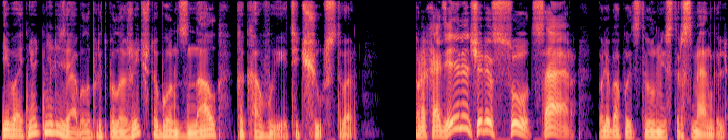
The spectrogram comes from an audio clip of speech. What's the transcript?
ибо отнюдь нельзя было предположить, чтобы он знал, каковы эти чувства. «Проходили через суд, сэр?» — полюбопытствовал мистер Сменгль.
